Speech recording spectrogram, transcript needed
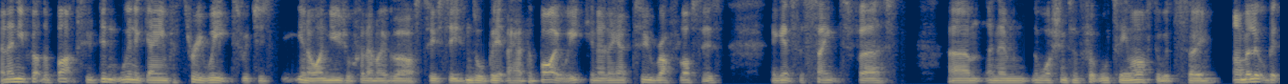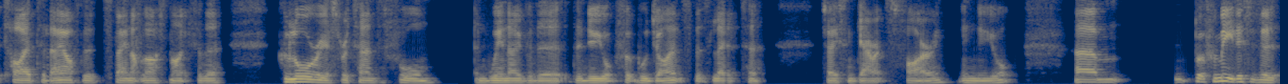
And then you've got the Bucks who didn't win a game for three weeks, which is, you know, unusual for them over the last two seasons, albeit they had the bye week. You know, they had two rough losses against the Saints first um, and then the Washington football team afterwards. So I'm a little bit tired today after staying up last night for the glorious return to form and win over the, the New York football giants that's led to Jason Garrett's firing in New York. Um, but for me, this is a,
